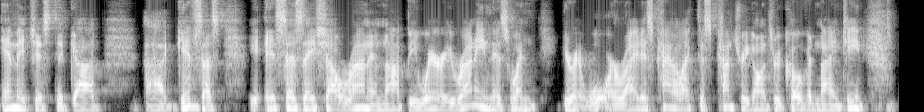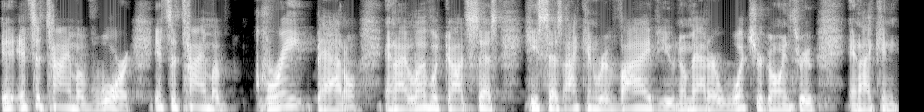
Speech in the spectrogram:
images that God uh, gives us. It says they shall run and not be weary. Running is when you're at war, right? It's kind of like this country going through COVID-19. It's a time of war. It's a time of great battle. And I love what God says. He says, I can revive you no matter what you're going through and I can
